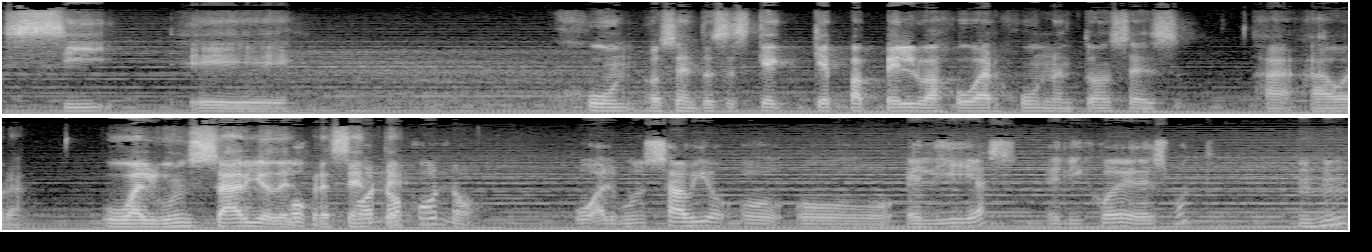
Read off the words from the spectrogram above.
si eh, Jun, o sea, entonces, ¿qué, ¿qué, papel va a jugar Juno entonces a, ahora? O algún sabio del o, presente. O no Juno, o algún sabio, o, o, Elías, el hijo de Desmond. Uh -huh.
